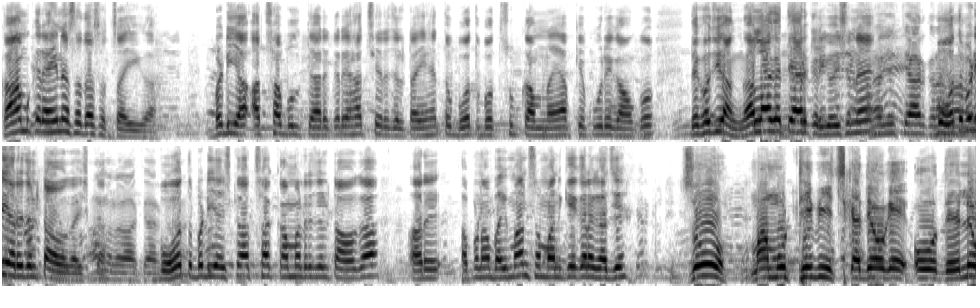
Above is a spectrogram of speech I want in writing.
काम करे ना सदा सच्चाई का। बढ़िया अच्छा बुल तैयार करे अच्छे रिज़ल्ट आए हैं तो बहुत बहुत शुभकामनाएँ आपके पूरे गाँव को। देखो जी हंगा लागे तैयार करियो इसने। हाँ बहुत बढ़िया रिज़ल्ट आएगा हाँ, इसका बहुत बढ़िया इसका अच्छा कमल रिज़ल्ट आएगा। और अपना भाई मान सम्मान के करेगा जी? जो माँ मुट्ठी बीच के दोगे वो दे लो।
